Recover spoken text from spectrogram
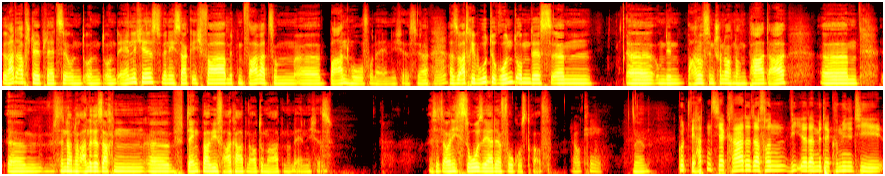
Radabstellplätze und und und ähnliches. Wenn ich sage, ich fahre mit dem Fahrrad zum äh, Bahnhof oder ähnliches, ja. Also Attribute rund um das ähm, äh, um den Bahnhof sind schon auch noch ein paar da. Ähm, ähm, sind auch noch andere Sachen äh, denkbar wie Fahrkartenautomaten und ähnliches. ist jetzt aber nicht so sehr der Fokus drauf. Okay. Ja. Gut, wir hatten es ja gerade davon, wie ihr dann mit der Community,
